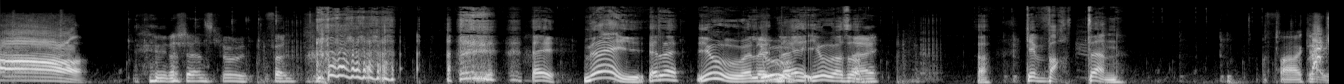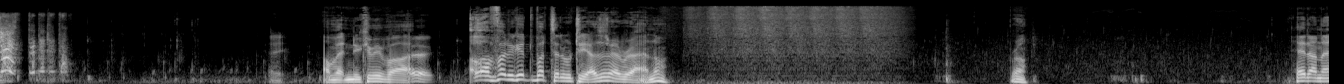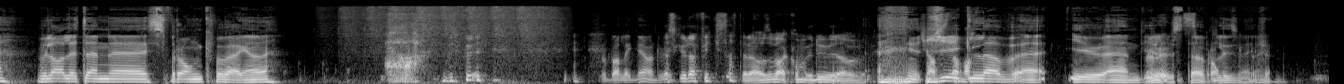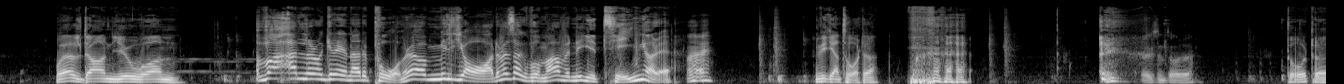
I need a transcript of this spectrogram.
Ah! Mina känslor föll. Nej! Nej! Eller jo, eller Jo. nej, jo alltså. Nej. Ja. Okej, vatten. Fan, kan inte. Nej. Ja men nu kan vi bara... Ja, Varför du kan inte bara teleportera sådär random? Bra. Hej Danne. Vill du ha en liten eh, språnk på vägen eller? Du bara lägga Jag skulle ha fixat det där och så bara kommer du där och you love uh, you and your stuff, sure. Well done, you won. Vad alla de grejerna hade på mig? Jag har miljarder med saker på mig, man använder ingenting av det. Nej. Vi kan tårta. Jag visste inte vad det Tårta.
